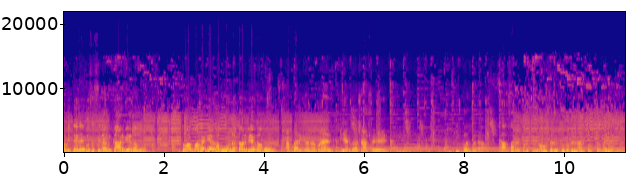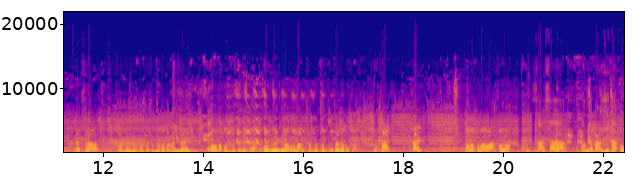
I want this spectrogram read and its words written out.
আমি তো এটাই বুঝতেছি না আমি কার বিয়ে খামু? তোর বাপের বিয়ে খামু না তোর বিয়ে খামু? আব্বার কি অনেক বয়স বিয়ের বয়স আছে? কি করবে না তাছাড়া তোর ষোলো বছরের যুবকের নাম তোর কাছেই লাগে। দেখছ তোর বন্ধু কত সুন্দর কথা বলছে। তোর মাথার বুদ্ধি নেই কা? তোর লয়ে গেলে আমার মাংস মাংস ডুবে যাব তুই থাক। এই চলো তো বাবা চলো। চাচা আমাদের পার জুতা তো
